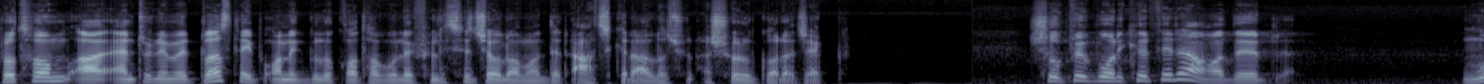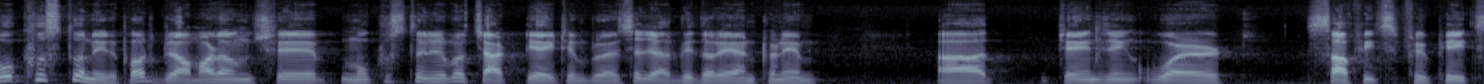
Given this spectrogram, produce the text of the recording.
প্রথম অ্যান্টোনিমের ক্লাস তাই অনেকগুলো কথা বলে ফেলেছি, চলো আমাদের আজকের আলোচনা শুরু করা যাক। সুপ্রিয় পরীক্ষার্থীরা, আমাদের মুখস্থ নির্ভর গ্রামার অংশে মুখস্থ নির্ভর চারটি আইটেম রয়েছে, যার ভিতরে antonym changing word suffix prefix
